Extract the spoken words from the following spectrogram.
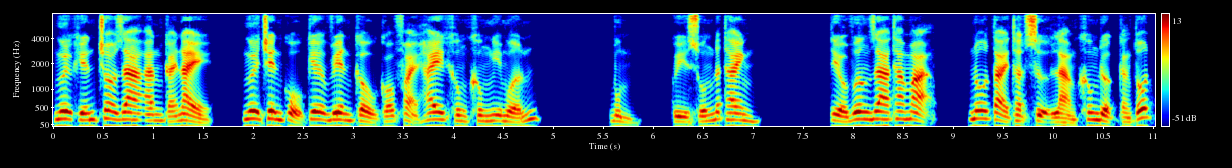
Ngươi khiến cho ra ăn cái này, ngươi trên cổ kia viên cầu có phải hay không không nghĩ muốn? Bùm, quỳ xuống đất thanh. Tiểu vương gia tha mạng, nô tài thật sự làm không được càng tốt,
